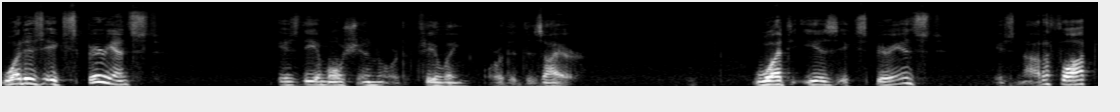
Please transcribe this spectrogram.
What is experienced is the emotion or the feeling or the desire. What is experienced is not a thought,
